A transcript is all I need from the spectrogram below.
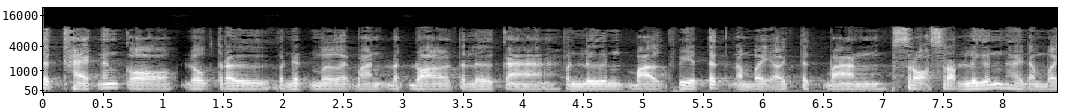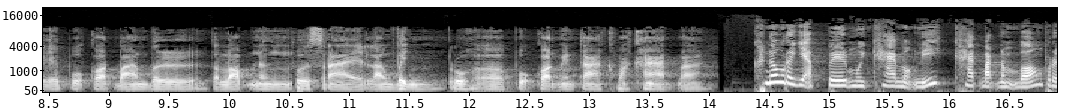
ទឹកខេត្តហ្នឹងក៏លោកត្រូវពិនិត្យមើលឲ្យបានដិតដល់ទៅលើការពន្លឿនបើកទ្វារទឹកដើម្បីឲ្យទឹកបានស្រកស្រកលឿនហើយដើម្បីឲ្យពួកគាត់បានវិលត្រឡប់និងធ្វើស្រែឡើងវិញព្រោះពួកគាត់មានការខ្វះខាតបាទ ក្នុងរយៈពេល1ខែមកនេះខេត្តបាត់ដំបងប្រ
